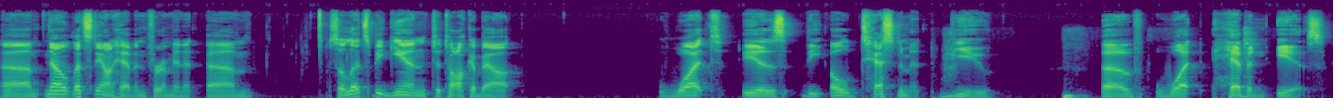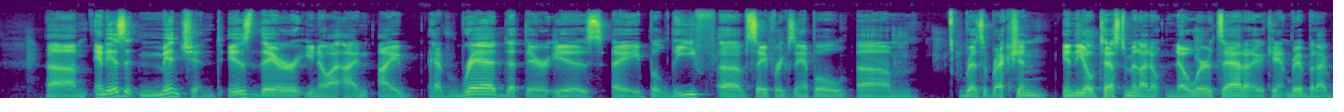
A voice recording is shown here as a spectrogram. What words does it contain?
um, no, let's stay on heaven for a minute. Um, so let's begin to talk about what is the Old Testament view of what heaven is. Um, and is it mentioned? Is there, you know, I, I have read that there is a belief of, say, for example, um, resurrection in the Old Testament. I don't know where it's at. I can't read, but I've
